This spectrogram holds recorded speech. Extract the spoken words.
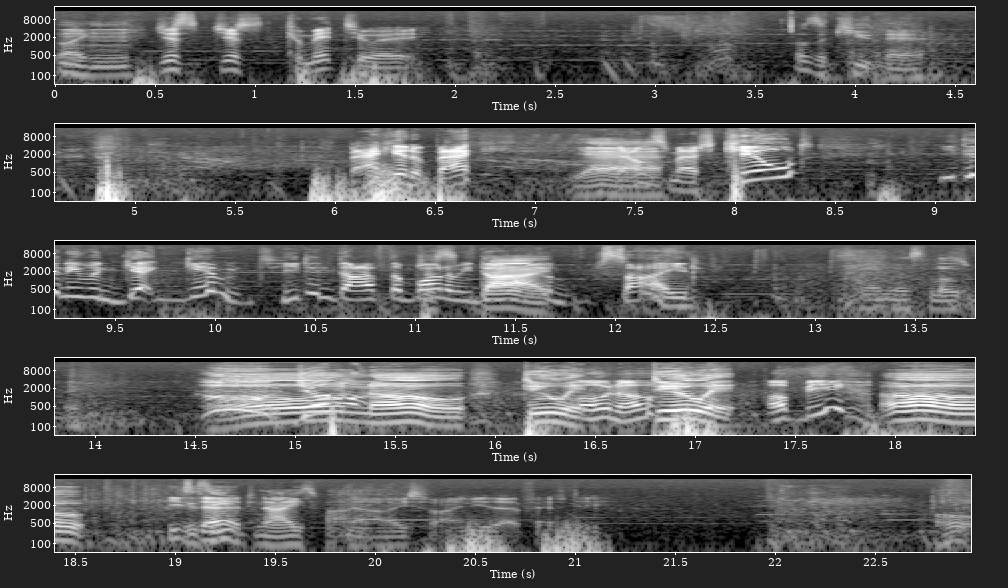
Like Mhm. just just commit to it. that was a cute nair. Back hit a back Yeah. down smash killed. He didn't even get gimped. He didn't die off the bottom. Just he died off the side. Samus low- oh up. no! Do it! Oh, no. Do it! Up B. Oh! He's Is dead. He? Nah, he's fine. No, he's fine. He's at 50. Oh,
